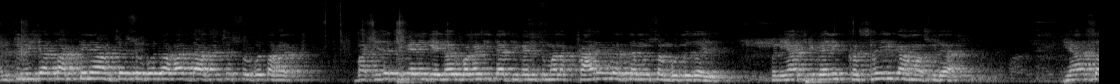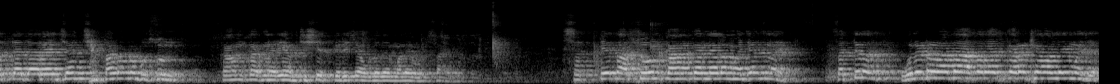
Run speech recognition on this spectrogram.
आणि तुम्ही ज्या ताकदीने आमच्यासोबत आहात दादांच्या सोबत आहात बाकीच्या ठिकाणी गेल्यावर बघा की त्या ठिकाणी तुम्हाला कार्यकर्ता म्हणून संबोधलं जाईल. पण या ठिकाणी कसलंही काम असू द्या ह्या सत्ताधाऱ्यांच्या छताडावर बसून काम करणारी आमची शेतकऱ्याची आवडत आहे मला एवढं सांगायचं. सत्तेत असून काम करण्याला मजाच नाही. सत्तेत उलट आता आता राजकारण खेळायलाही मजा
